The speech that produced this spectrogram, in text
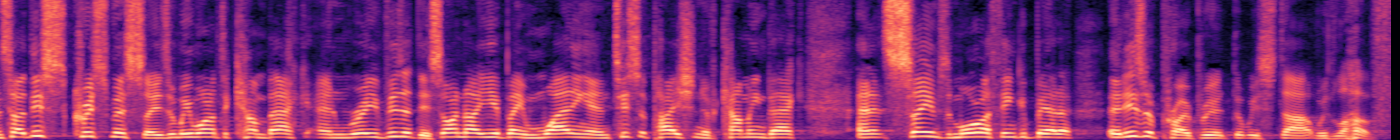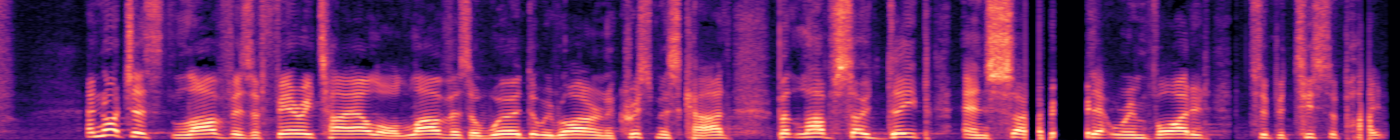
And so, this Christmas season, we wanted to come back and revisit this. I know you've been waiting in anticipation of coming back, and it seems the more I think about it, it is appropriate that we start with love. And not just love as a fairy tale or love as a word that we write on a Christmas card, but love so deep and so that we're invited to participate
